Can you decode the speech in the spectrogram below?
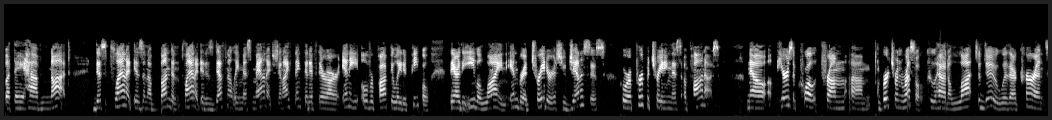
but they have not. This planet is an abundant planet. It is definitely mismanaged. And I think that if there are any overpopulated people, they are the evil, lying, inbred, traitorous eugenicists who are perpetrating this upon us. Now, here's a quote from um, Bertrand Russell, who had a lot to do with our current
